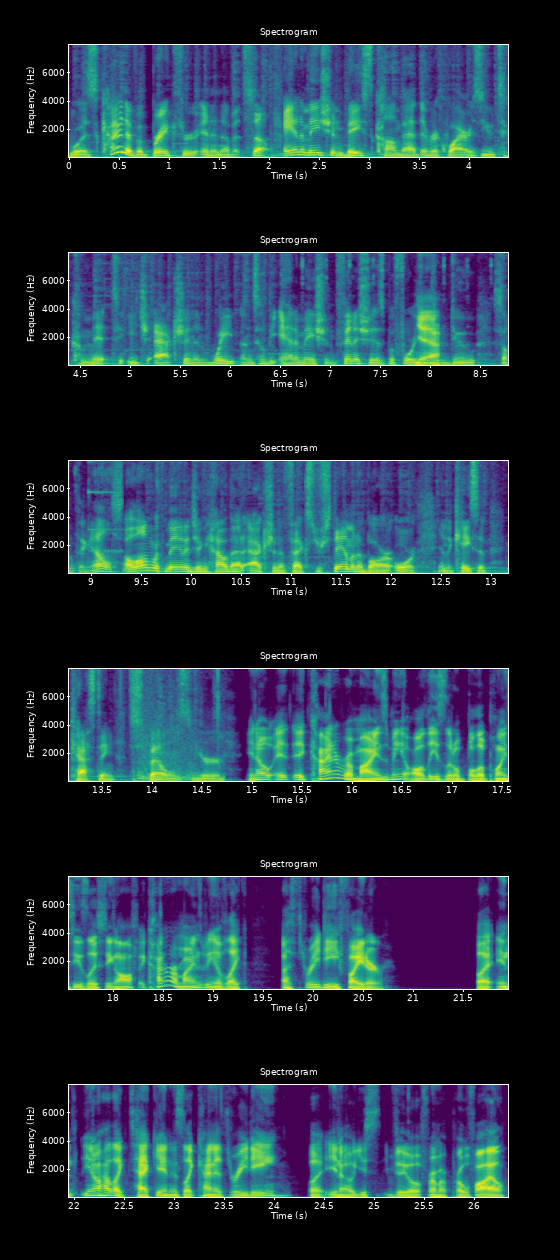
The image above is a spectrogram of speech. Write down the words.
was kind of a breakthrough in and of itself. Animation-based combat that requires you to commit to each action and wait until the animation finishes before you yeah. can do something else, along with managing how that action affects your stamina bar or, in the case of casting spells, your you know, it, it kind of reminds me, all these little bullet points he's listing off, it kind of reminds me of like a 3D fighter but in you know how like Tekken is like kind of 3D, but you know you view it from a profile.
